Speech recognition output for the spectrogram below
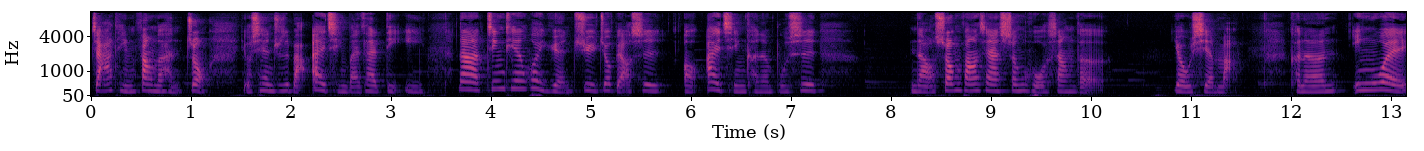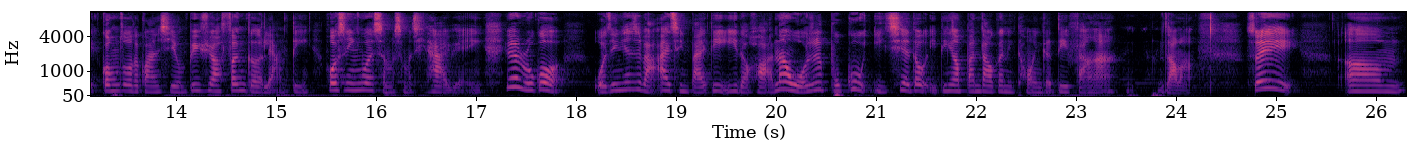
家庭放得很重，有些人就是把爱情摆在第一。那今天会远距，就表示哦，爱情可能不是你知道双方现在生活上的优先嘛？可能因为工作的关系，我们必须要分隔两地，或是因为什么什么其他的原因。因为如果我今天是把爱情摆第一的话，那我是不顾一切都一定要搬到跟你同一个地方啊，你知道吗？所以，嗯，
